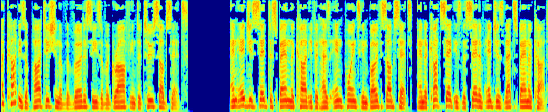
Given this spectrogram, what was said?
A cut is a partition of the vertices of a graph into two subsets. An edge is said to span the cut if it has endpoints in both subsets, and a cut set is the set of edges that span a cut.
